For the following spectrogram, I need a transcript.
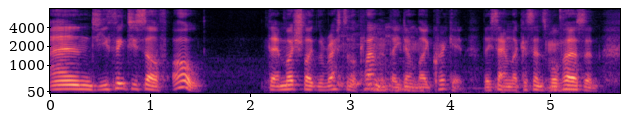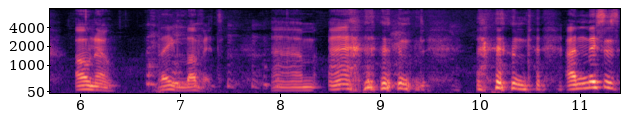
and you think to yourself, "Oh, they're much like the rest of the planet. They don't like cricket. They sound like a sensible person. Oh no, they love it. Um, and, and and this is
